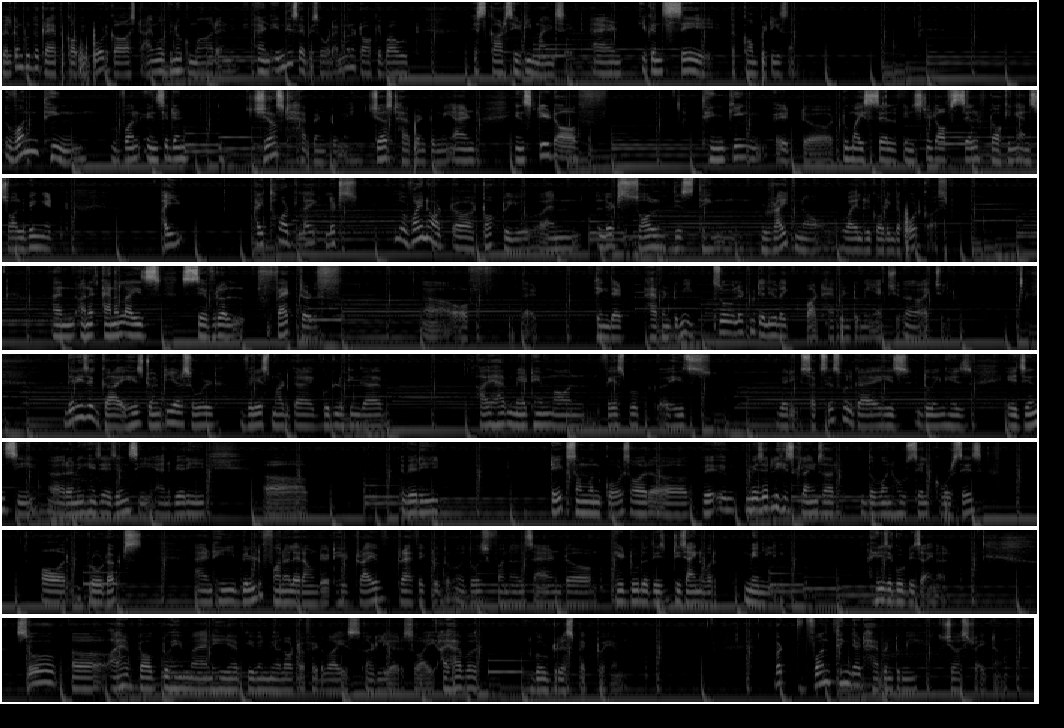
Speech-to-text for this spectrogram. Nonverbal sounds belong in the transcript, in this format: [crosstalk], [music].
welcome to the Crappy Copy podcast. I'm Abhinav Kumar, and, and in this episode, I'm going to talk about a scarcity mindset and you can say the competition. One thing, one incident just happened to me, just happened to me, and instead of thinking it uh, to myself, instead of self talking and solving it I I thought like let's why not uh, talk to you and let's solve this thing right now while recording the podcast and an- analyze several factors uh, of that thing that happened to me. So let me tell you like what happened to me actu- uh, actually. There is a guy he's 20 years old very smart guy good looking guy. I have met him on facebook. He's very successful guy. He's doing his agency uh, running his agency and very uh, very take someone course or uh, majorly his clients are the one who sell courses or products and he build funnel around it. He drive traffic to the, those funnels and uh, he do the design work mainly. He's a good designer. So uh, i have talked to him and he have given me a lot of advice earlier. So i, I have a good respect to him. But one thing that happened to me just right now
